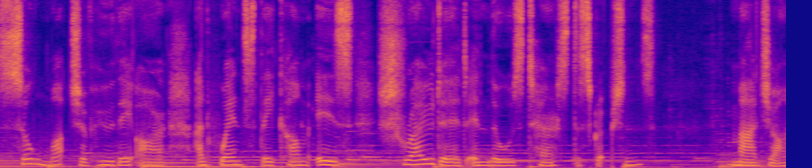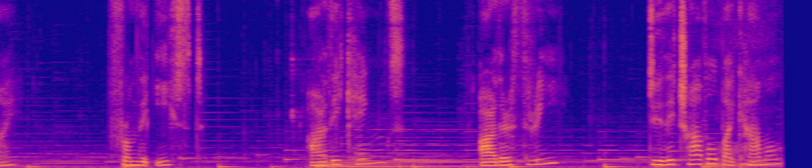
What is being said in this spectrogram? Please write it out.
So much of who they are and whence they come is shrouded in those terse descriptions. Magi, from the east? Are they kings? Are there three? Do they travel by camel?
